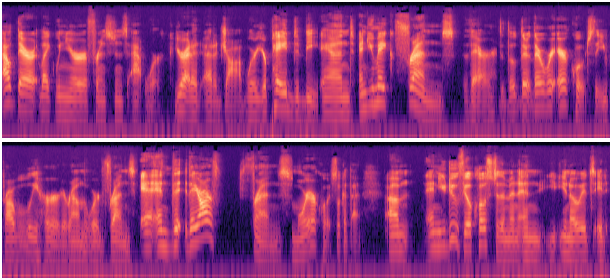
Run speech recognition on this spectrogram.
out there, like when you're, for instance, at work, you're at a, at a job where you're paid to be, and and you make friends there. There, there were air quotes that you probably heard around the word friends, and, and they are friends. More air quotes. Look at that. Um, and you do feel close to them, and and you know it's it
